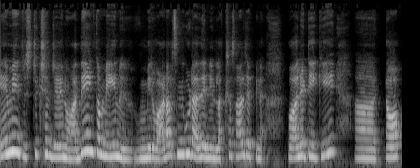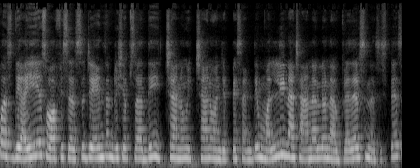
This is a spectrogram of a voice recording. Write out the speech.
ఏమీ రిస్ట్రిక్షన్ చేయను. అదే ఇంకా మెయిన్. మీరు వాడాల్సింది కూడా అదే. నేను లక్ష సార్లు చెప్పిన. క్వాలిటీకి టాపర్స్ది ఐఏఎస్ ఆఫీసర్స్ జయంతన్ రిషబ్ సార్ది ఇచ్చాను ఇచ్చాను అని చెప్పేసి అంటే మళ్ళీ నా ఛానల్లో నా బ్రదర్స్ నా సిస్టర్స్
